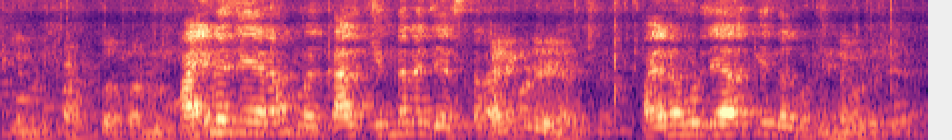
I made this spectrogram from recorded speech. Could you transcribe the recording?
ఇప్పుడు పట్టుకో రెండు పైన చేయరా మరి కాలు కిందనే చేస్తారా పైన కూడా చేస్తారు పైన కూడా చేయాలి కింద కూడా కింద చేయాలి కూడా చేయాలి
